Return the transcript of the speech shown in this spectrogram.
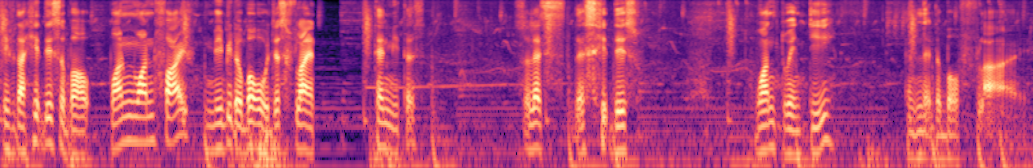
if I hit this about 115, maybe the ball will just fly 10 meters. So let's let's hit this 120 and let the ball fly.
